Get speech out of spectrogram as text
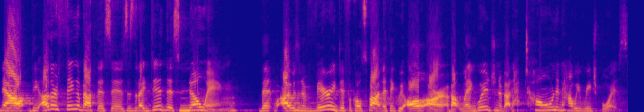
Now, the other thing about this is, is that I did this knowing that I was in a very difficult spot, and I think we all are, about language and about tone and how we reach boys.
